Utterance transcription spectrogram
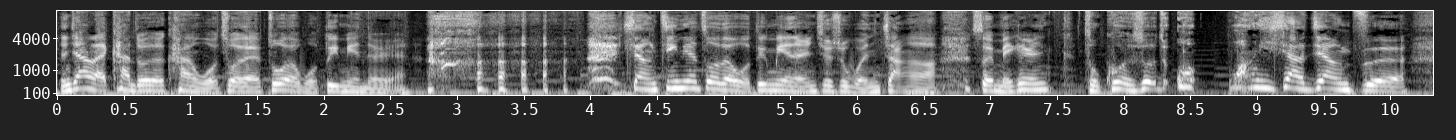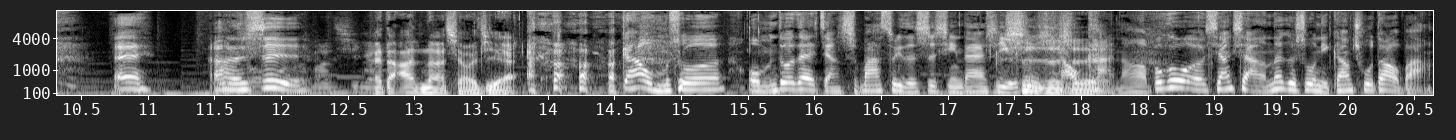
人家来看都是看我坐在坐在我对面的人。像今天坐在我对面的人就是文章啊，所以每个人走过的时候就望望一下这样子，哎。啊，是，亲爱的安娜小姐。刚才我们说，我们都在讲十八岁的事情，当然是有点调侃啊。不过想想那个时候你刚出道吧？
